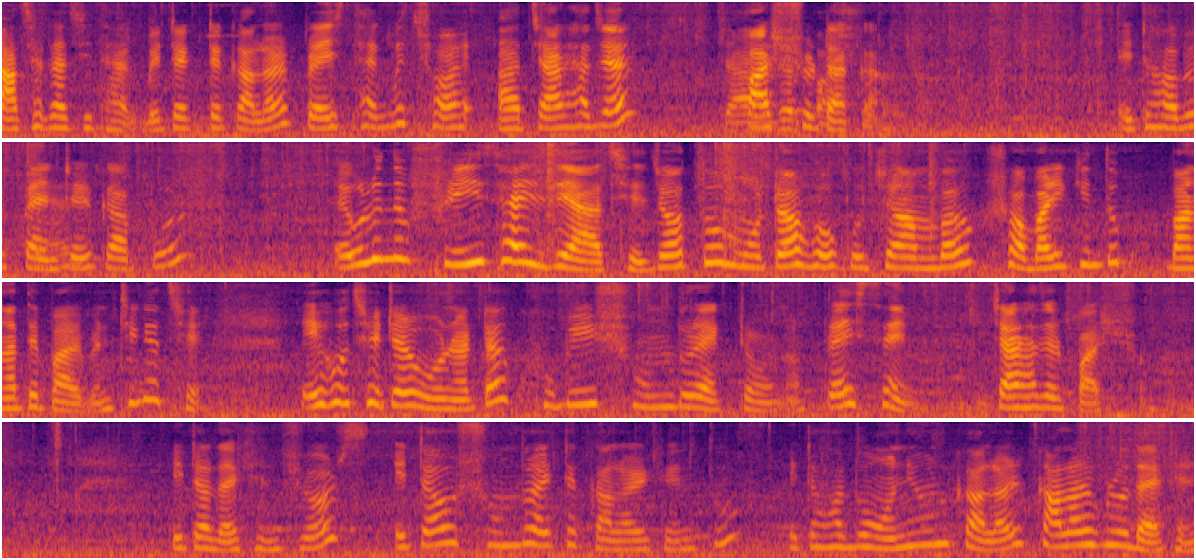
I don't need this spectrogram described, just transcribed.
কাছাকাছি থাকবে। এটা একটা কালার প্রাইস থাকবে ছয় চার হাজার পাঁচশো টাকা। এটা হবে প্যান্টের কাপড়। এগুলো কিন্তু ফ্রি সাইজে আছে। যত মোটা হোক উঁচু আম্বা হোক সবারই কিন্তু বানাতে পারবেন ঠিক আছে? এই হচ্ছে এটার ওনাটা খুবই সুন্দর একটা ওনা প্রাইস সেম চার হাজার পাঁচশো। এটা দেখেন শর্টস এটাও সুন্দর একটা কালার কিন্তু এটা হবে অনিয়ন কালার কালারগুলো দেখেন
